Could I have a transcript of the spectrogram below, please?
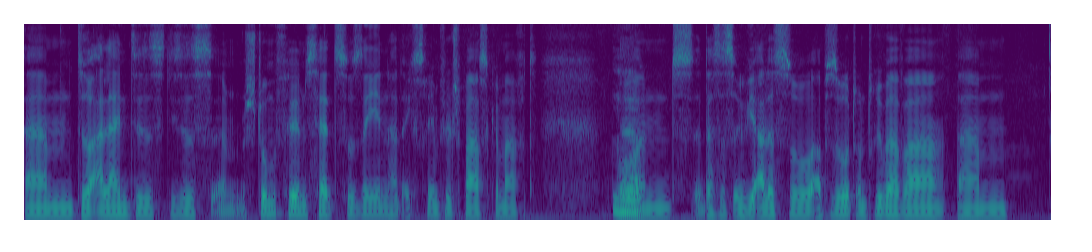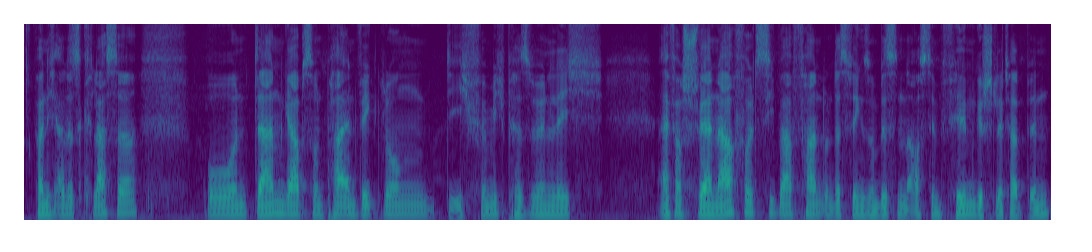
Ähm, so allein dieses, dieses ähm, Stummfilm-Set zu sehen, hat extrem viel Spaß gemacht. Ja. Und dass es irgendwie alles so absurd und drüber war, ähm, fand ich alles klasse. Und dann gab es so ein paar Entwicklungen, die ich für mich persönlich einfach schwer nachvollziehbar fand und deswegen so ein bisschen aus dem Film geschlittert bin,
